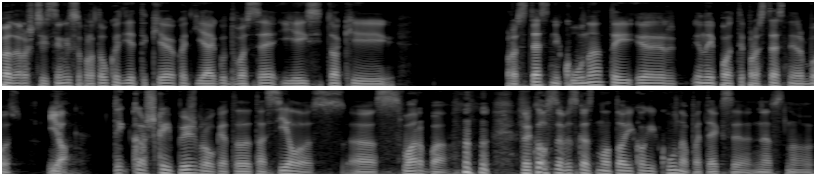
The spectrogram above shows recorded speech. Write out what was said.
Bet ar aš teisingai supratau, kad jie tikėjo, kad jeigu dvasia įeis į tokį prastesnį kūną, tai ir jinai pati prastesnė ir bus. Jo. Tai kažkaip išbraukia tą, tą sielos uh, svarbą. Priklauso viskas nuo to, į kokį kūną pateksi, nes, nu,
